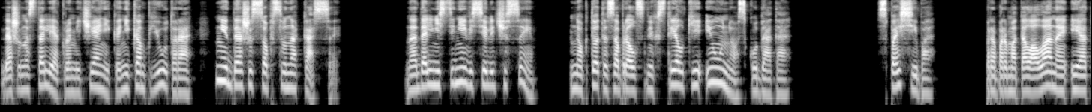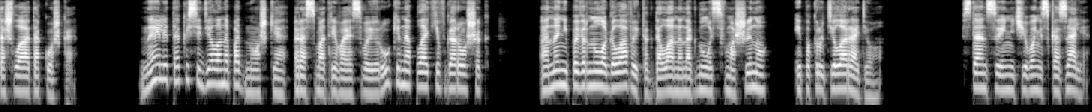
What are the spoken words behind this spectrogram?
Даже на столе, кроме чайника, ни компьютера, ни даже, собственно, кассы. На дальней стене висели часы, но кто-то забрал с них стрелки и унес куда-то. «Спасибо», — пробормотала Лана и отошла от окошка. Нелли так и сидела на подножке, рассматривая свои руки на платье в горошек. Она не повернула головы, когда Лана нагнулась в машину и покрутила радио. Станции ничего не сказали.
